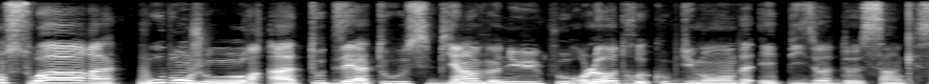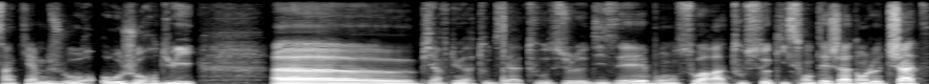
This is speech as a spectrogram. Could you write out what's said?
Bonsoir ou bonjour à toutes et à tous. Bienvenue pour l'autre Coupe du Monde, épisode 5, cinquième jour aujourd'hui. Euh, bienvenue à toutes et à tous, je le disais. Bonsoir à tous ceux qui sont déjà dans le chat.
